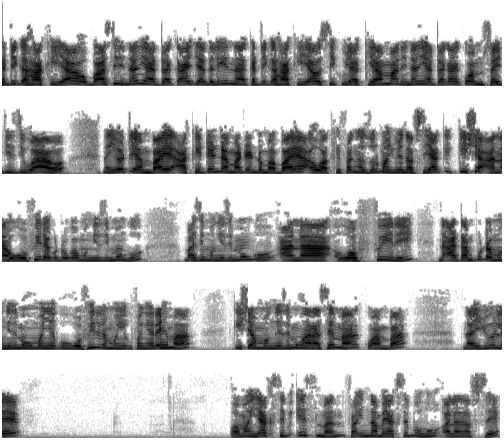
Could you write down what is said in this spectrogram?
katika haki yao basi ni nani atakayejadiliana katika haki yao siku ya kiama ni nani atakaye kuwa msaidizi wao? Na yote ambaye akitenda matendo mabaya au akifanya dhuluma juu nafsi yake kisha anaghofira kutoka mwenyezi mungu basi mwenyezi mungu anaghofiri na atamkuta mwenyezi mungu mwenye kughofiri na mwenye kufanya rehema. Kisha mwenyezi mungu anasema kwamba na yule waman yaksib isman fainama yaksibuhu ala nafse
